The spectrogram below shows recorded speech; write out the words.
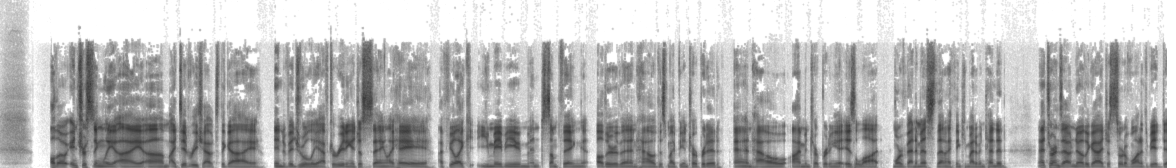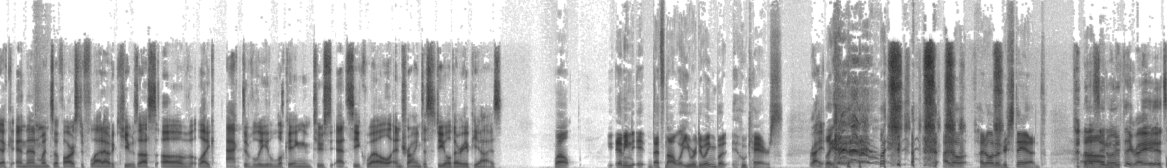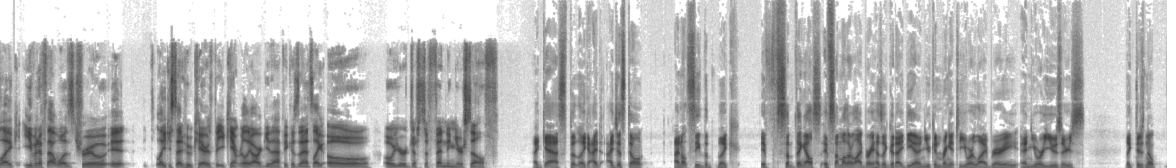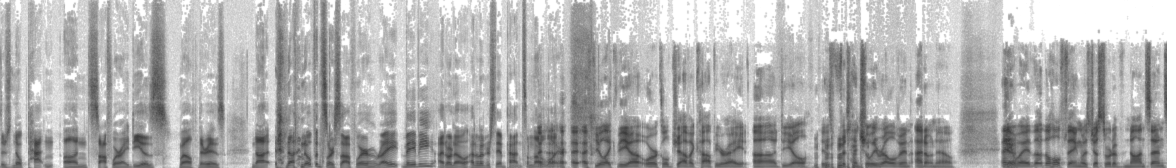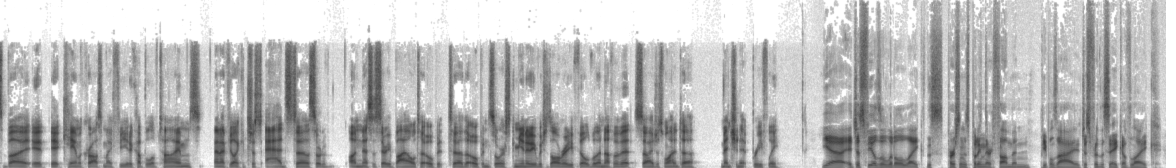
Although interestingly, I um, I did reach out to the guy individually after reading it, just saying like, "Hey, I feel like you maybe meant something other than how this might be interpreted, and how I'm interpreting it is a lot more venomous than I think you might have intended." And it turns out, no, the guy just sort of wanted to be a dick, and then went so far as to flat out accuse us of like actively looking to at Sequel and trying to steal their APIs. Well, I mean, it, that's not what you were doing, but who cares? Right. Like, like I don't I don't understand. And that's the um, only thing, right? It's like even if that was true, it like you said, who cares? But you can't really argue that because then it's like, oh, oh, you're just defending yourself. I guess, but like I I just don't I don't see the like if something else if some other library has a good idea and you can bring it to your library and your users, like there's no there's no patent on software ideas. Well, there is. Not not an open source software, right? Maybe? I don't know. I don't understand patents. I'm not a lawyer. I, I feel like the uh, Oracle Java copyright uh, deal is potentially relevant. I don't know. Anyway, the, the whole thing was just sort of nonsense, but it, it came across my feed a couple of times, and I feel like it just adds to sort of unnecessary bile to open to the open source community, which is already filled with enough of it. So I just wanted to mention it briefly. Yeah, it just feels a little like this person is putting their thumb in people's eye just for the sake of like,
